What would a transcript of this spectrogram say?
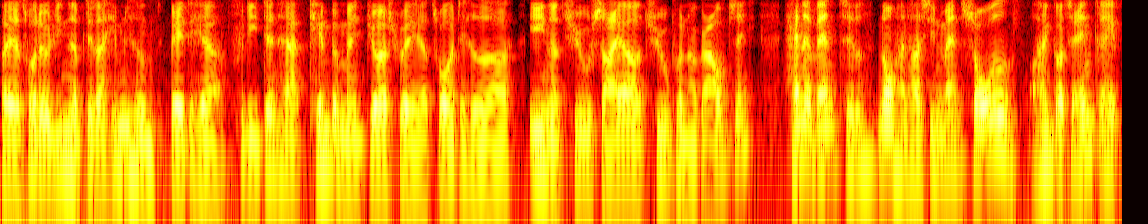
og jeg tror, det er jo lige netop det, der er hemmeligheden bag det her. Fordi den her kæmpe mand Joshua, jeg tror, det hedder 21 sejre og 20 på knockout, ikke? Han er vant til, når han har sin mand såret, og han går til angreb,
